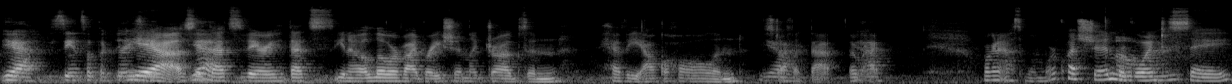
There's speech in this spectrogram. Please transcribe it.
yeah, seeing something crazy. Yeah, so yeah. that's very that's you know a lower vibration like drugs and heavy alcohol and Yeah. stuff like that. Okay. We're going to ask one more question. We're going to say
